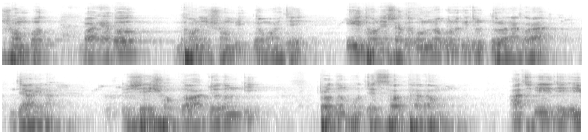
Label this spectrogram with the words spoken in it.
সম্পদ বা এত ধনে সমৃদ্ধময় যে এই ধনের সাথে অন্য কোনো কিছুর তুলনা করা যায় না। সেই শব্দ আর্যদন কি? প্রথম হচ্ছে শ্রদ্ধা শ্রদ্ধাদন। আজকে যে এই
